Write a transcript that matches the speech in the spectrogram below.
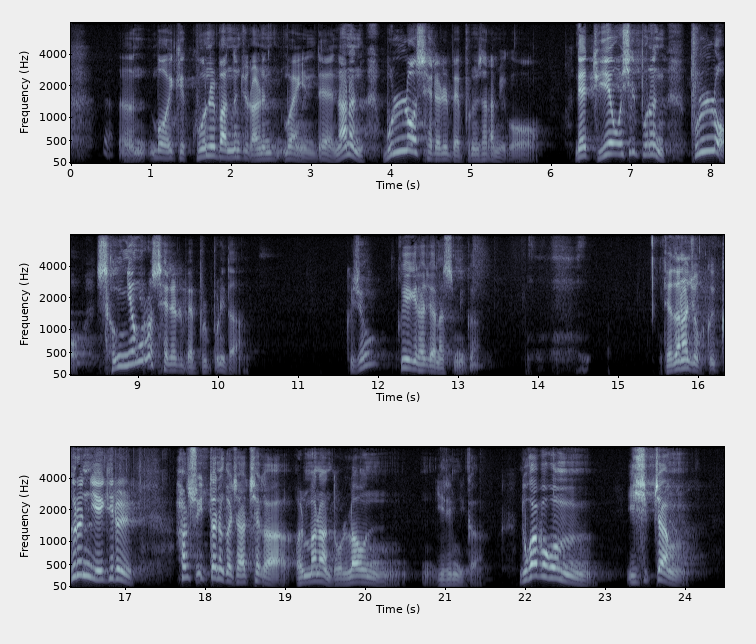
어, 뭐 이렇게 구원을 받는 줄 아는 모양인데 나는 물로 세례를 베푸는 사람이고 내 뒤에 오실 분은 불로 성령으로 세례를 베풀 뿐이다. 그죠? 그 얘기를 하지 않았습니까? 대단하죠. 그, 그런 얘기를 할 수 있다는 것 자체가 얼마나 놀라운 일입니까? 누가복음 20장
